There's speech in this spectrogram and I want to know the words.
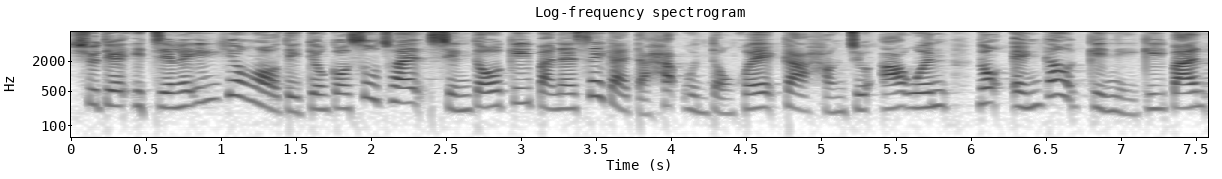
受到疫情的影响哦，在中国四川成都举办的世界大学运动会，甲杭州亚运，拢延到今年举办。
